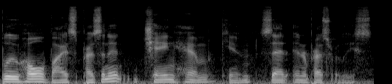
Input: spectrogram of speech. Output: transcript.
Bluehole Vice President Chang Han Kim said in a press release.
